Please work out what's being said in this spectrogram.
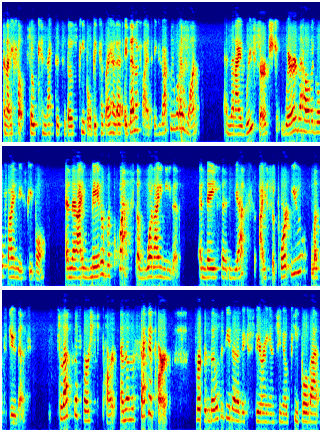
and I felt so connected to those people because I had identified exactly what I want, and then I researched where the hell to go find these people, and then I made a request of what I needed, and they said, "Yes, I support you. Let's do this." So that's the first part, and then the second part, for those of you that have experienced, you know, people that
